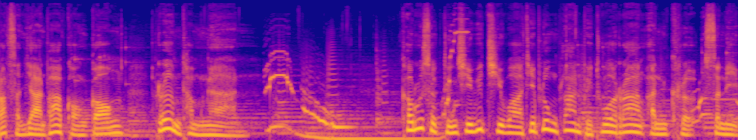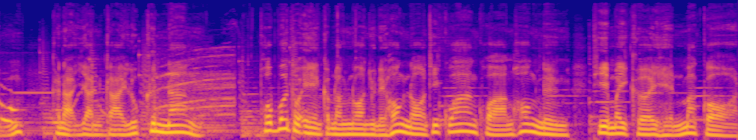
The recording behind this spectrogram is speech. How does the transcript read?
รับสัญญาณภาพของกองเริ่มทำงาน เขารู้สึกถึงชีวิตชีวาที่พลุ่งพล่านไปทั่วร่างอันเครอะสนิม ขณะยันกายลุกขึ้นนั่งพบว่าตัวเองกำลังนอนอยู่ในห้องนอนที่กว้างขวางห้องหนึ่งที่ไม่เคยเห็นมาก่อน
